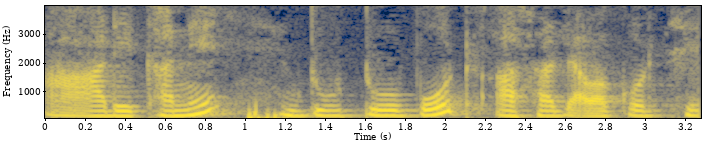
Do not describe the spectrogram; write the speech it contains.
আর এখানে দুটো বোট আসা যাওয়া করছে।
